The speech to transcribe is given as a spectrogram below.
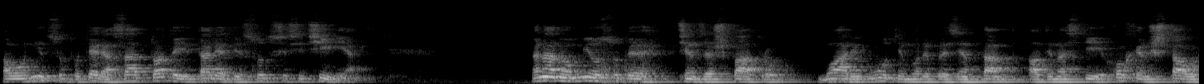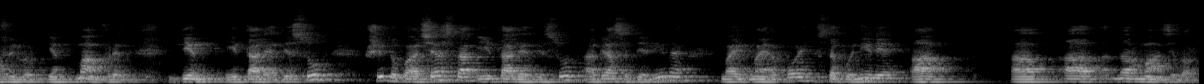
a unit sub puterea sa toată Italia de Sud și Sicilia. În anul 1154 moare ultimul reprezentant al dinastiei Hohenstaufenilor din Manfred din Italia de Sud și după aceasta Italia de Sud avea să devină mai, mai apoi stăpânire a, a, a normanzilor.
